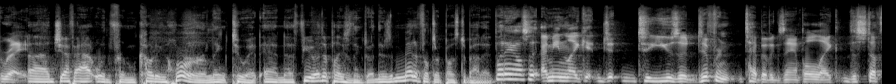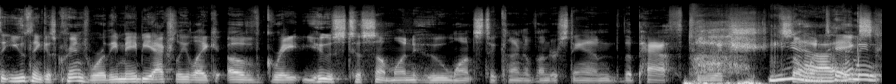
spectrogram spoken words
Right. uh, Jeff Atwood from Coding Horror linked to it, and a few other places linked to it. There's a Metafilter post about it. But I also, I mean, like it- to use a different type of example, like the stuff that you think is cringeworthy may be actually like of great use to someone who wants to kind of understand the path to which Yeah, someone I takes mean-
